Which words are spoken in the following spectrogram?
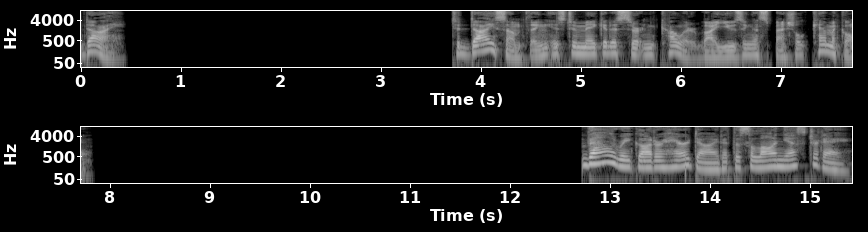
Dye. To dye something is to make it a certain color by using a special chemical. Valerie got her hair dyed at the salon yesterday.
